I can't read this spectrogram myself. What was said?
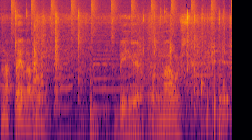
Una pela, bro. To be here all the hours.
